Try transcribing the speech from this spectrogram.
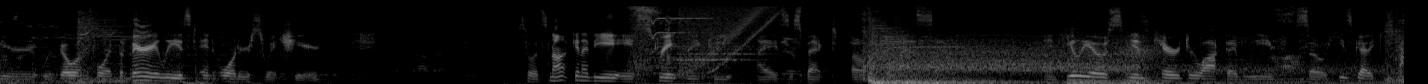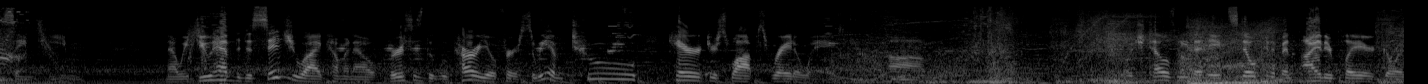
we're, we're going for, at the very least, an order switch here. So it's not going to be a straight repeat, I suspect, of Helios is character locked, I believe, so he's got to keep the same team. Now we do have the Decidueye coming out versus the Lucario first, so we have two character swaps right away. Um, which tells me that it still could have been either player going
